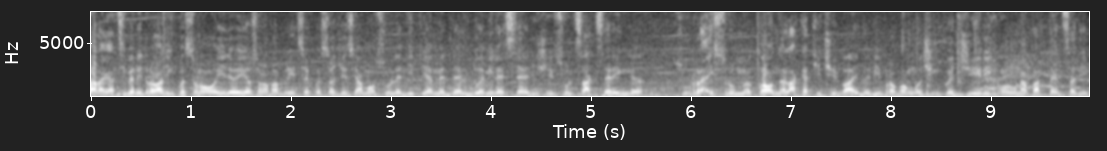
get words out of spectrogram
Ciao ragazzi, ben ritrovati in questo nuovo video, io sono Fabrizio e quest'oggi siamo sulle DTM del 2016 sul Saxtering, su Race Room con l'HCC Vibe, vi propongo 5 giri con una partenza di,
